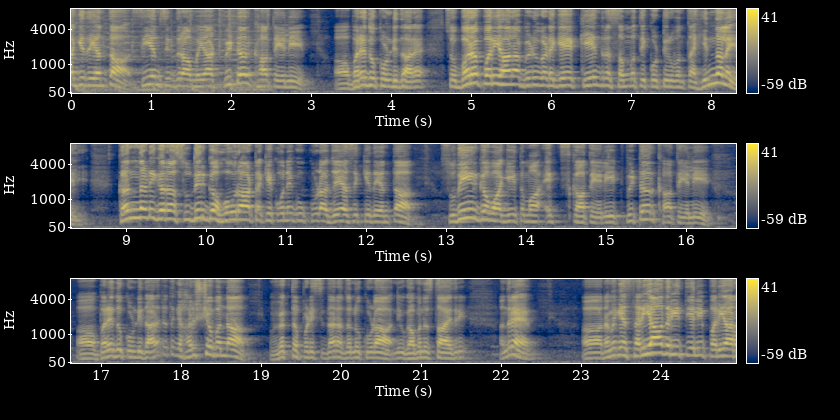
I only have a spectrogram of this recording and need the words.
ಆಗಿದೆ ಅಂತ ಸಿಎಂ ಸಿದ್ದರಾಮಯ್ಯ ಟ್ವಿಟರ್ ಖಾತೆಯಲ್ಲಿ ಬರೆದುಕೊಂಡಿದ್ದಾರೆ. ಸೊ ಬರ ಪರಿಹಾರ ಬಿಡುಗಡೆಗೆ ಕೇಂದ್ರ ಸಮ್ಮತಿ ಕೊಟ್ಟಿರುವಂಥ ಹಿನ್ನೆಲೆಯಲ್ಲಿ ಕನ್ನಡಿಗರ ಸುದೀರ್ಘ ಹೋರಾಟಕ್ಕೆ ಕೊನೆಗೂ ಕೂಡ ಜಯ ಸಿಕ್ಕಿದೆ ಅಂತ ಸುದೀರ್ಘವಾಗಿ ತಮ್ಮ ಎಕ್ಸ್ ಖಾತೆಯಲ್ಲಿ ಟ್ವಿಟರ್ ಖಾತೆಯಲ್ಲಿ ಬರೆದುಕೊಂಡಿದ್ದಾರೆ. ಜೊತೆಗೆ ಹರ್ಷವನ್ನು ವ್ಯಕ್ತಪಡಿಸಿದ್ದಾರೆ. ಅದನ್ನು ಕೂಡ ನೀವು ಗಮನಿಸ್ತಾ ಇದ್ರಿ. ಅಂದರೆ ನಮಗೆ ಸರಿಯಾದ ರೀತಿಯಲ್ಲಿ ಪರಿಹಾರ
